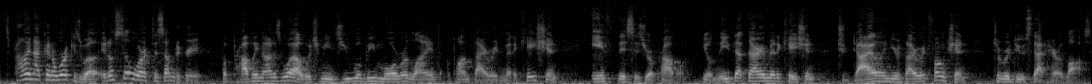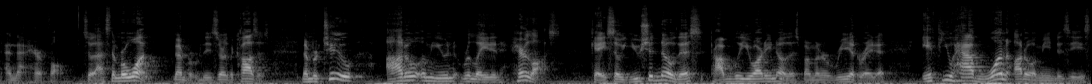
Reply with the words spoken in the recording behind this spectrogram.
it's probably not going to work as well. It'll still work to some degree, but probably not as well, which means you will be more reliant upon thyroid medication if this is your problem. You'll need that thyroid medication to dial in your thyroid function to reduce that hair loss and that hair fall. So that's number one. Remember, these are the causes. Number two, autoimmune related hair loss. Okay, so you should know this. Probably you already know this, but I'm going to reiterate it. if you have one autoimmune disease,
